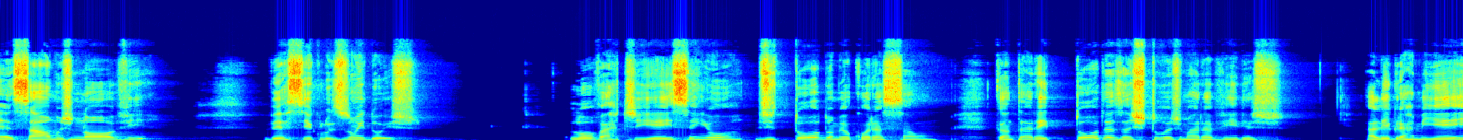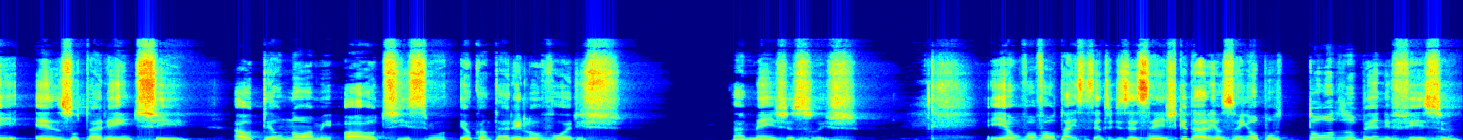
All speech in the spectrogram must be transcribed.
É, Salmos 9, versículos 1 e 2. Louvar-te-ei, Senhor, de todo o meu coração. Cantarei todas as tuas maravilhas. Alegrar-me-ei e exultarei em ti. Ao teu nome, ó Altíssimo, eu cantarei louvores. Amém, Jesus. E eu vou voltar a esse 116. Que darei ao Senhor por todo o benefício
